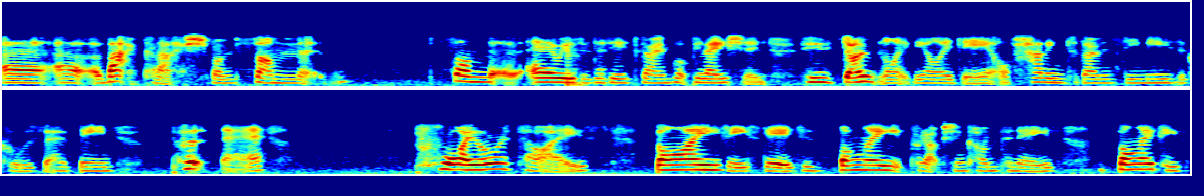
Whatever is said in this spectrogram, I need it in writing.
uh, a, backlash from some some areas of the theatre going population who don't like the idea of having to go and see musicals that have been put there, prioritised by these theatres, by production companies, by people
